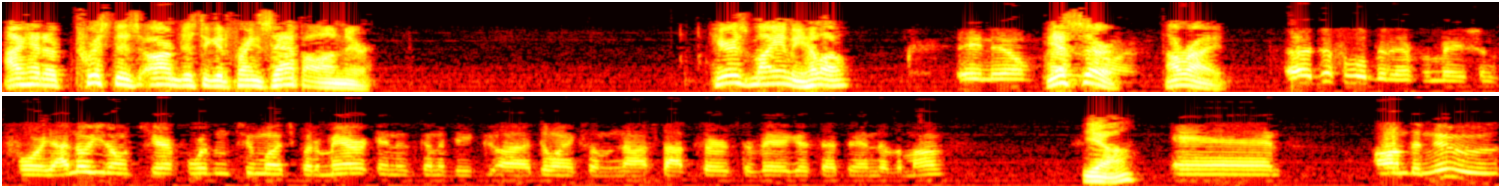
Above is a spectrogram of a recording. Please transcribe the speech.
I had to twist his arm just to get Frank Zappa on there. Here's Miami. Hello. Hey, Neil. Yes, sir. All right. Uh, just a little bit of information for you. I know you don't care for them too much, but American is going to be uh, doing some nonstop tours to Vegas at the end of the month. Yeah. And on the news,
